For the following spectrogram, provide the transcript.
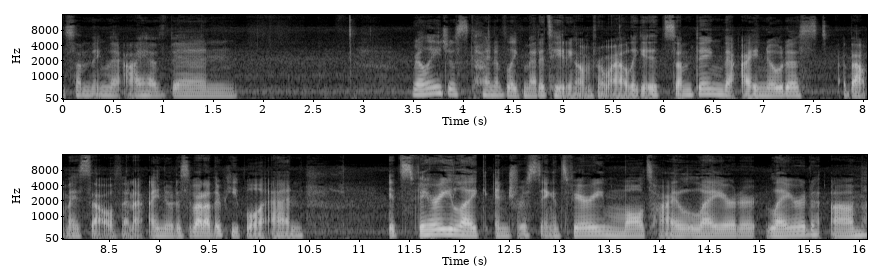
something that I have been really just kind of like meditating on for a while. Like it's something that I noticed about myself and I noticed about other people. And it's very like interesting. It's very multi-layered layered. Um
